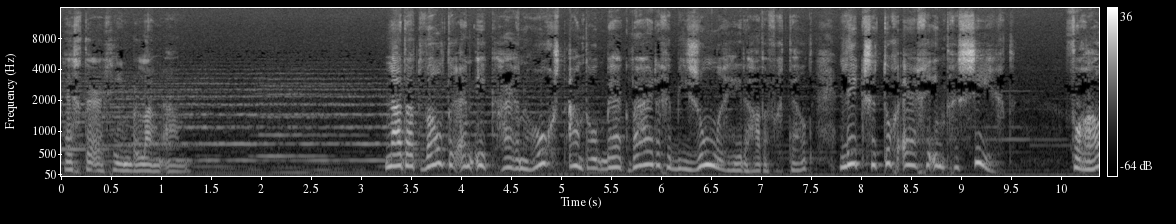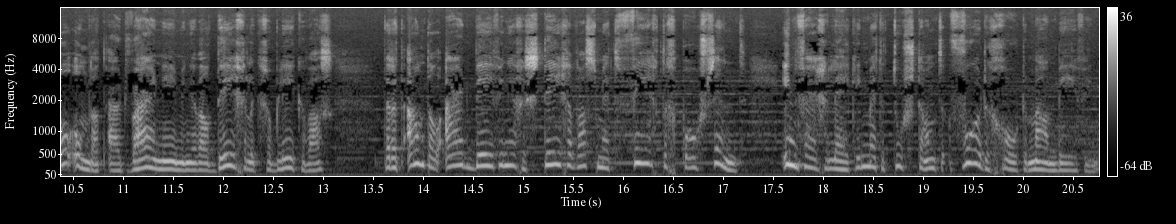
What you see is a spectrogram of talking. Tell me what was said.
hechtte er geen belang aan. Nadat Walter en ik haar een hoogst aantal merkwaardige bijzonderheden hadden verteld, leek ze toch erg geïnteresseerd. Vooral omdat uit waarnemingen wel degelijk gebleken was dat het aantal aardbevingen gestegen was met 40% in vergelijking met de toestand voor de grote maanbeving.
